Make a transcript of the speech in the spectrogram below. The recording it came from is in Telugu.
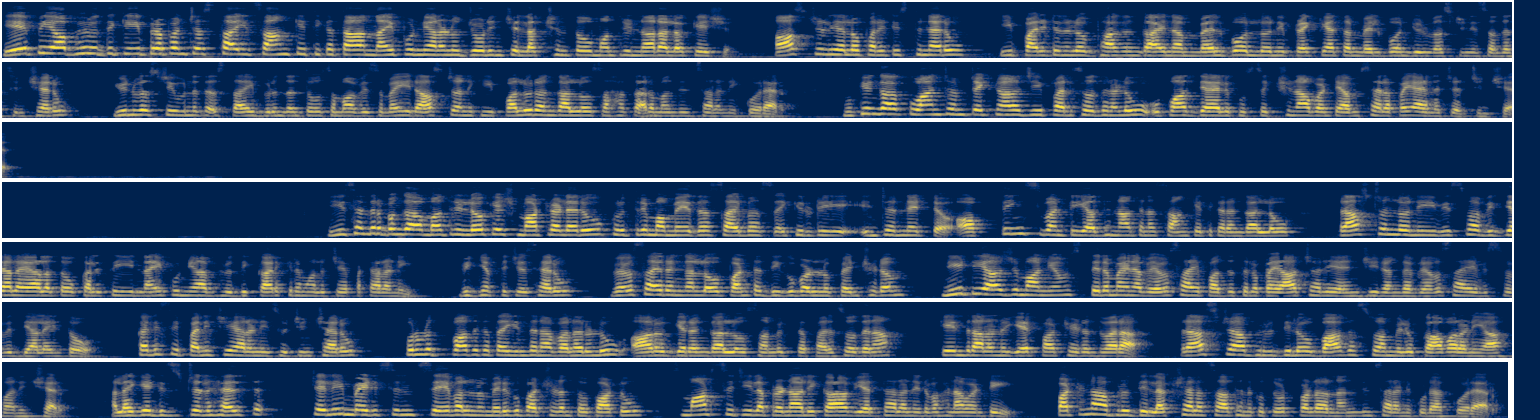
ఏపీ అభివృద్ధికి ప్రపంచ స్థాయి సాంకేతికత నైపుణ్యాలను జోడించే లక్ష్యంతో మంత్రి నారా లోకేష్ ఆస్ట్రేలియాలో పర్యటిస్తున్నారు. ఈ పర్యటనలో భాగంగా ఆయన మెల్బోర్న్లోని ప్రఖ్యాత మెల్బోర్న్ యూనివర్సిటీని సందర్శించారు. యూనివర్సిటీ ఉన్నత స్థాయి బృందంతో సమావేశమై రాష్ట్రానికి పలు రంగాల్లో సహకారం అందించాలని కోరారు. ముఖ్యంగా క్వాంటమ్ టెక్నాలజీ పరిశోధనలు ఉపాధ్యాయులకు శిక్షణ వంటి అంశాలపై ఆయన చర్చించారు. ఈ సందర్భంగా మంత్రి లోకేష్ మాట్లాడారు. కృత్రిమ మేధ cyber security internet of things వంటి అధునాతన సాంకేతిక రంగాల్లో రాష్ట్రంలోని విశ్వవిద్యాలయాలతో కలిసి నైపుణ్యాభివృద్ధి కార్యక్రమాలు చేపట్టాలని విజ్ఞప్తి చేశారు. వ్యవసాయ రంగంలో పంట దిగుబడులను పెంచడం నీటి యాజమాన్యం స్థిరమైన వ్యవసాయ పద్ధతులపై ఆచార్య ఎన్జీ రంగ వ్యవసాయ విశ్వవిద్యాలయంతో కలిసి పనిచేయాలని సూచించారు. పునరుత్పాదకత ఇంధన వనరులు ఆరోగ్య రంగాల్లో సంయుక్త పరిశోధన కేంద్రాలను ఏర్పాటు చేయడం ద్వారా రాష్ట్ర అభివృద్ధిలో భాగస్వాములు కావాలని ఆహ్వానించారు. అలాగే డిజిటల్ హెల్త్ టెలిమెడిసిన్ సేవలను మెరుగుపరచడంతో పాటు స్మార్ట్ సిటీల ప్రణాళిక వ్యర్థాల నిర్వహణ వంటి పట్టణాభివృద్ధి లక్ష్యాల సాధనకు తోడ్పడాలని అందించాలని కూడా కోరారు.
